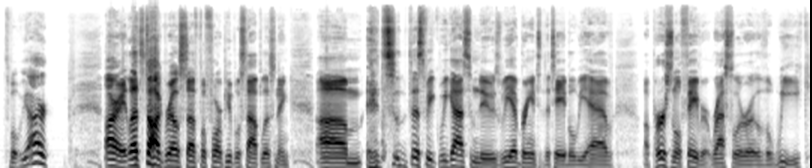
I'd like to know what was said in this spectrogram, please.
That's what we are. All right, let's talk real stuff before people stop listening. Um, it's this week we got some news. We have bring it to the table. We have a personal favorite wrestler of the week.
